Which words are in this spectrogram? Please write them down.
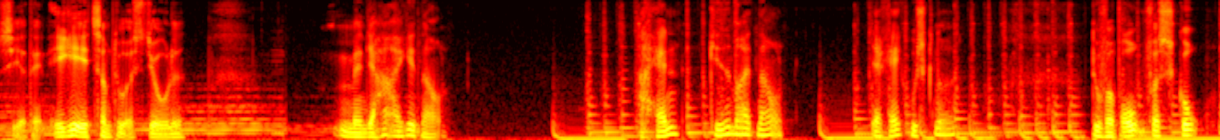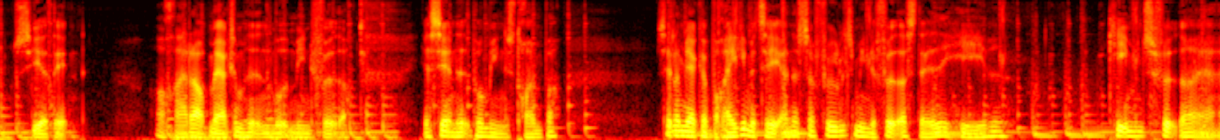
siger den. Ikke et, som du har stjålet. Men jeg har ikke et navn. Har han givet mig et navn? Jeg kan ikke huske noget. Du får brug for sko, siger den, og retter opmærksomheden mod mine fødder. Jeg ser ned på mine strømper. Selvom jeg kan vrikke med tæerne, så føles mine fødder stadig hævet. Kemens fødder er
